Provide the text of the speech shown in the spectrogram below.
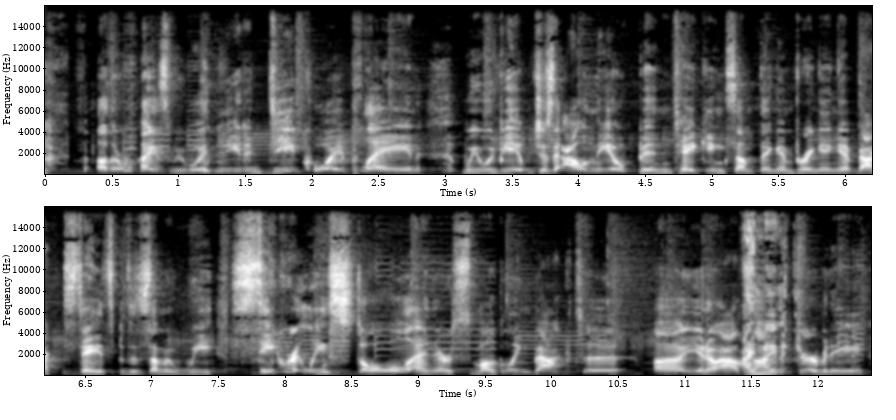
otherwise we wouldn't need a decoy plane. We would be just out in the open taking something and bringing it back to states. But this is something we secretly stole and they're smuggling back to. Uh, you know, outside mean- of Germany.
